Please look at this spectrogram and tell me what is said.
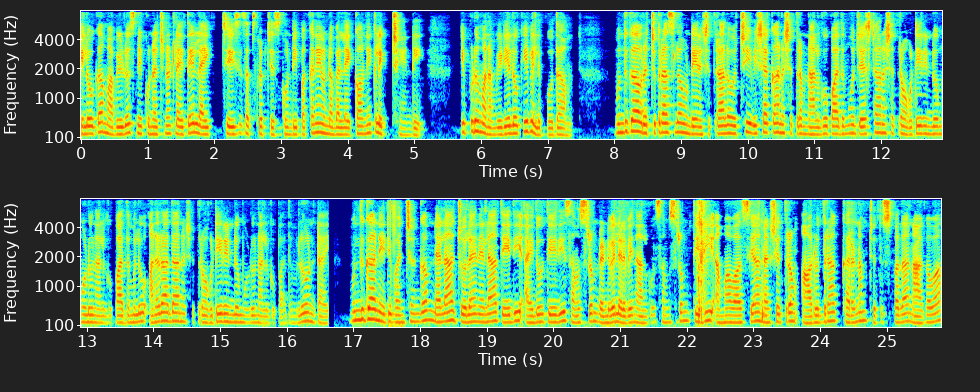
ఈలోగా మా వీడియోస్ మీకు నచ్చినట్లయితే లైక్ చేసి సబ్స్క్రైబ్ చేసుకోండి. పక్కనే ఉన్న బెల్ ఐకాన్ని క్లిక్ చేయండి. ఇప్పుడు మనం వీడియోలోకి వెళ్ళిపోదాం. ముందుగా వృశ్చిక రాశిలో ఉండే నక్షత్రాలు వచ్చి విశాఖ నక్షత్రం నాలుగో పాదము జ్యేష్ఠ నక్షత్రం ఒకటి రెండు మూడు నాలుగు పాదములు అనురాధ నక్షత్రం ఒకటి రెండు మూడు నాలుగు పాదములు ఉంటాయి. ముందుగా నేటి పంచాంగం నెల జూలై నెల తేదీ ఐదో తేదీ సంవత్సరం రెండు వేల ఇరవై నాలుగు. సంవత్సరం తిథి అమావాస్య నక్షత్రం ఆరుద్ర కరణం చతుస్పద నాగవ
